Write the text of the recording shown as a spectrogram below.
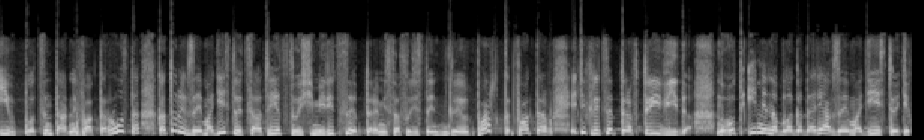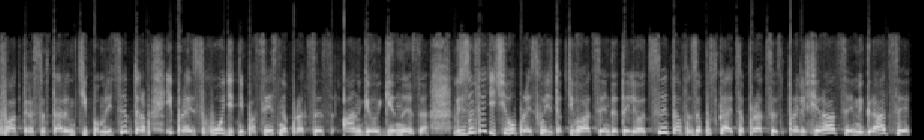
и плацентарный фактор роста, которые взаимодействуют с соответствующими рецепторами сосудистых факторов. Этих рецепторов три вида. Но вот именно благодаря взаимодействию этих факторов со вторым типом рецепторов и происходит непосредственно процесс ангиогенеза. В результате чего происходит активация эндотелиоцитов, запускается процесс пролиферации, миграции,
